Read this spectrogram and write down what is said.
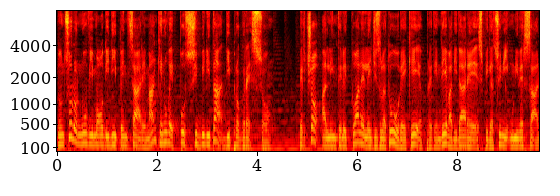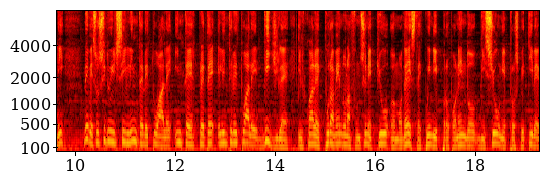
non solo nuovi modi di pensare, ma anche nuove possibilità di progresso. Perciò all'intellettuale legislatore che pretendeva di dare spiegazioni universali deve sostituirsi l'intellettuale interprete e l'intellettuale vigile, il quale pur avendo una funzione più eh, modesta e quindi proponendo visioni e prospettive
